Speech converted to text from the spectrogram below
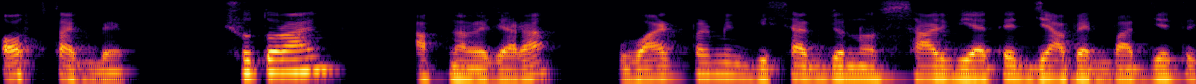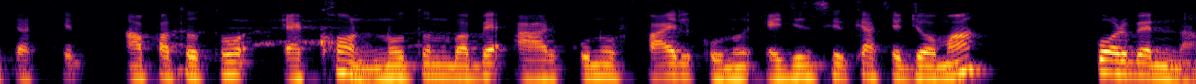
অফ থাকবে। সুতরাং আপনারা যারা ওয়ার্ক পারমিট ভিসার জন্য সার্বিয়াতে যাবেন বা যেতে চাচ্ছেন, আপাতত এখন নতুনভাবে আর কোনো ফাইল কোনো এজেন্সির কাছে জমা করবেন না।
